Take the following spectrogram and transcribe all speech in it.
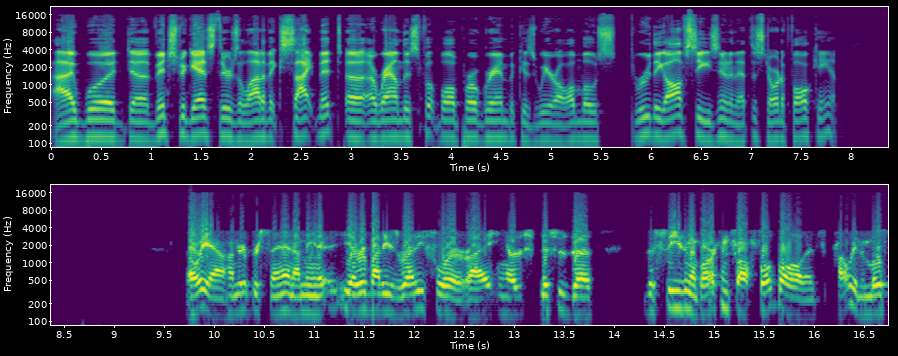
I would uh, venture to guess there's a lot of excitement uh, around this football program because we are almost through the offseason and at the start of fall camp. Oh yeah, hundred percent. I mean, everybody's ready for it, right? You know, this, this is the the season of Arkansas football. It's probably the most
